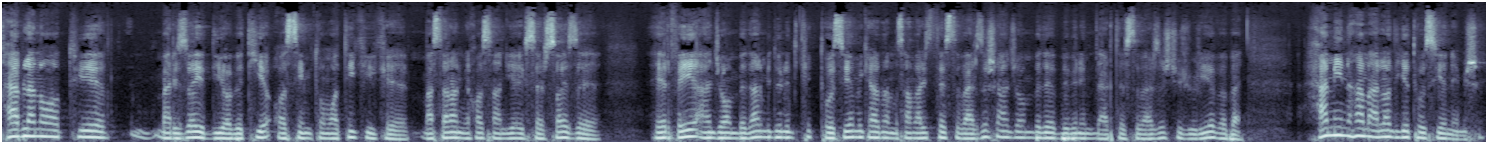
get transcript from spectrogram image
قبلا توی مریضای دیابتی asymptomatic ی که مثلا می‌خواستن یه exercise حرفه‌ای انجام بدن می‌دونید که توصیه می‌کردن مثلا مریض تست ورزش انجام بده ببینیم در تست ورزش چجوریه و بعد. همین هم الان دیگه توصیه نمیشه.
